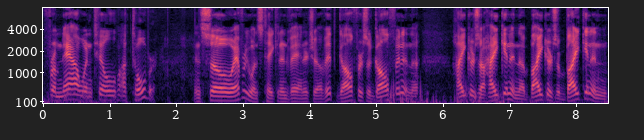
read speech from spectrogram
from now until October. And so everyone's taking advantage of it. Golfers are golfing and the hikers are hiking and the bikers are biking and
